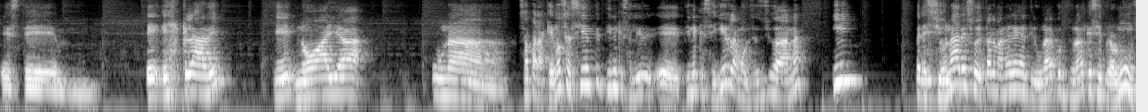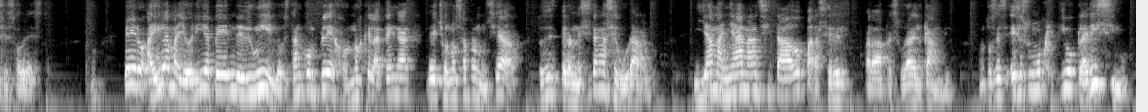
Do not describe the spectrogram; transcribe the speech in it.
este, e, es clave que no haya una, o sea, para que no se asiente tiene que salir, eh, tiene que seguir la movilización ciudadana y presionar eso de tal manera en el Tribunal Constitucional que se pronuncie sobre esto. Pero ahí la mayoría pende de un hilo, es tan complejo, no es que la tengan, de hecho no se ha pronunciado, entonces, pero necesitan asegurarlo y ya mañana han citado para, hacer el, para apresurar el cambio. Entonces, ese es un objetivo clarísimo.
